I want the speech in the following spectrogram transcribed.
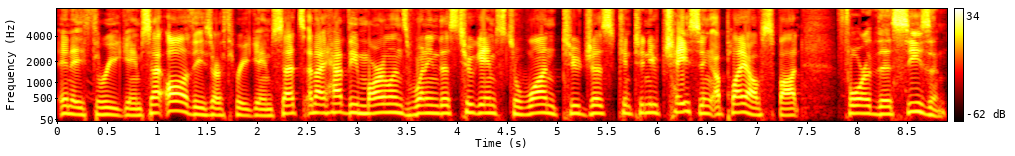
in a three game set. All of these are three game sets, and I have the Marlins winning this two games to one to just continue chasing a playoff spot for this season.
